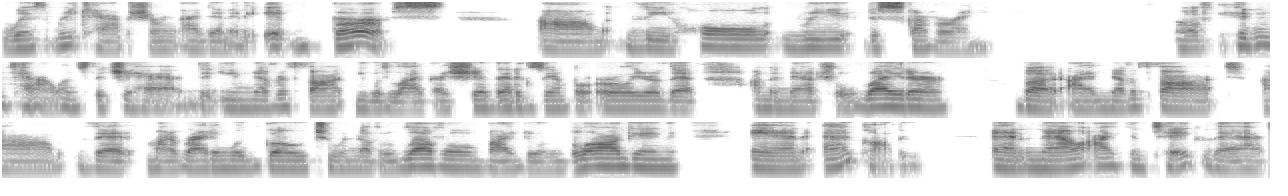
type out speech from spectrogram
with recapturing identity. It bursts um, the whole rediscovering of hidden talents that you had that you never thought you would like. I shared that example earlier that I'm a natural writer, but I never thought um, that my writing would go to another level by doing blogging and ad copy. And now I can take that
